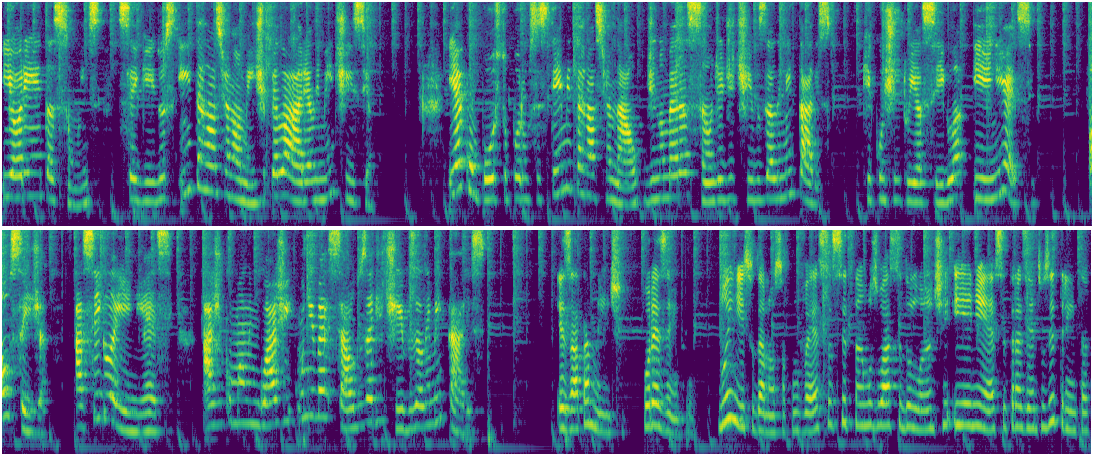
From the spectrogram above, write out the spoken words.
e orientações seguidos internacionalmente pela área alimentícia, e é composto por um sistema internacional de numeração de aditivos alimentares, que constitui a sigla INS. Ou seja, a sigla INS age como uma linguagem universal dos aditivos alimentares. Exatamente. Por exemplo, no início da nossa conversa, citamos o acidulante INS 330,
